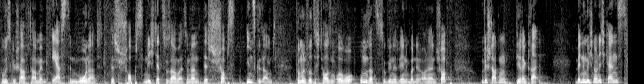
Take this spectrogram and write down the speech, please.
wo wir es geschafft haben, im ersten Monat des Shops, nicht der Zusammenarbeit, sondern des Shops insgesamt 45.000 Euro Umsatz zu generieren über den Online-Shop. Und wir starten direkt rein. Wenn du mich noch nicht kennst,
